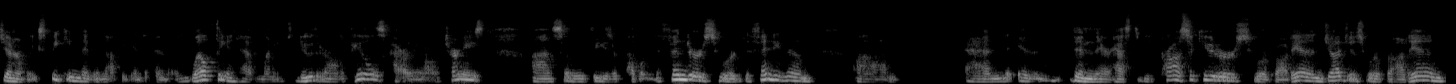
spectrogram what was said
Generally speaking, they would not be independently wealthy and have money to do their own appeals, hire their own attorneys. Uh, so these are public defenders who are defending them. Um, and it, then there has to be prosecutors who are brought in, judges who are brought in.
